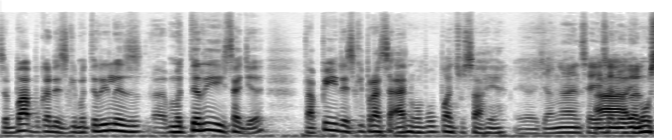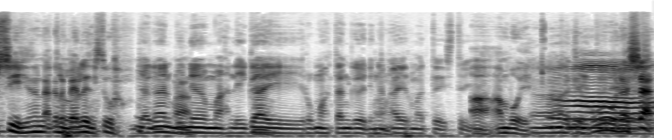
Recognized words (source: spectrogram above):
sebab bukan dari segi materi uh, materi saja tapi dari segi perasaan orang perempuan susah ya. Ya, jangan saya Ah, selalu emosi nak kena Betul. balance tu. Jangan bina mahligai rumah tangga dengan air mata isteri. Ah, amboi. Ah, itu dahsyat.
